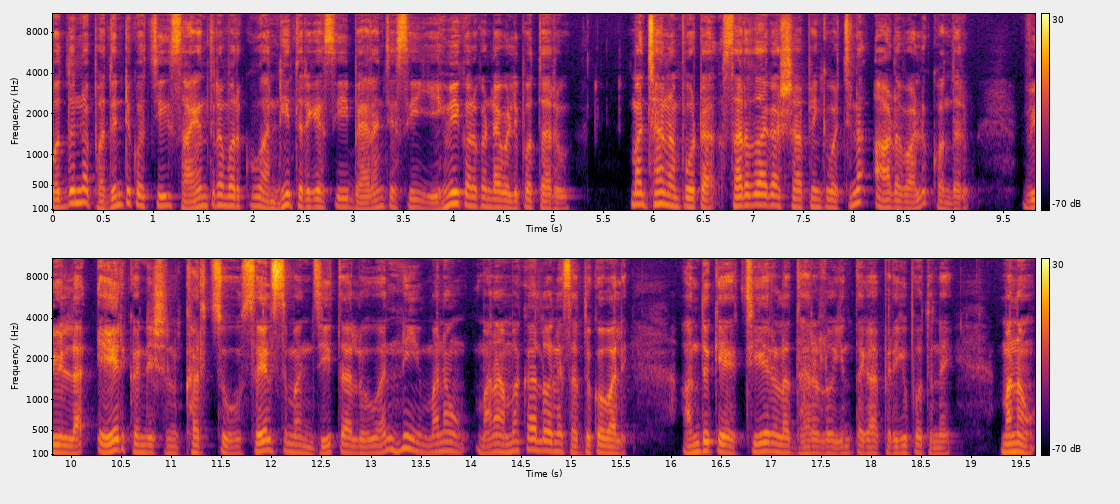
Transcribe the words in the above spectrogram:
పొద్దున్న పదింటికొచ్చి సాయంత్రం వరకు అన్నీ తిరిగేసి బేరం చేసి ఏమీ కొనకుండా వెళ్ళిపోతారు. మధ్యాహ్నం పూట సరదాగా షాపింగ్కి వచ్చిన ఆడవాళ్ళు కొందరు. వీళ్ళ ఎయిర్ కండిషన్ ఖర్చు సేల్స్మన్ జీతాలు అన్నీ మనం మన అమ్మకాల్లోనే సర్దుకోవాలి. అందుకే చీరల ధరలు ఇంతగా పెరిగిపోతున్నాయి. మనం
